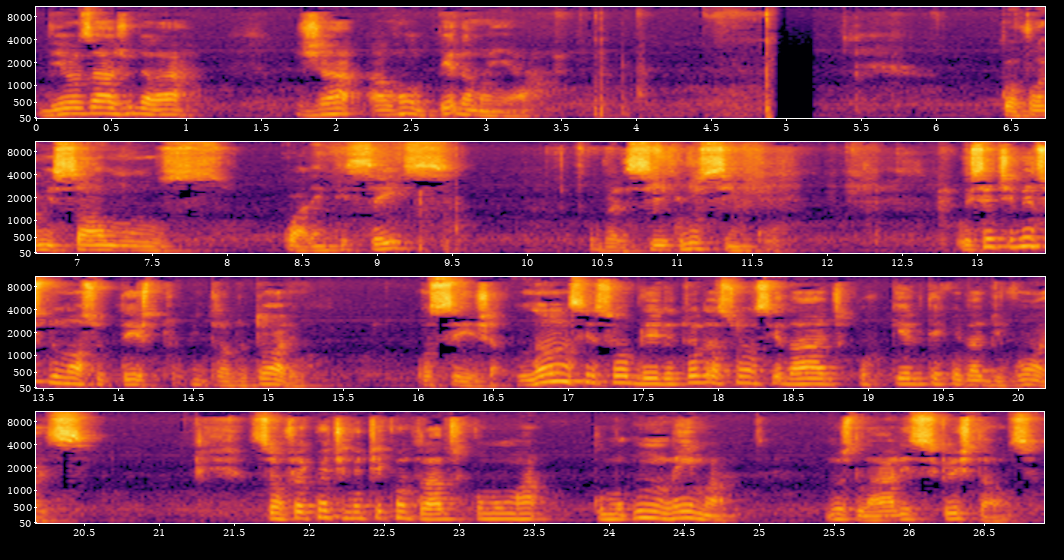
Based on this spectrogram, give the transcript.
Deus a ajudará, já ao romper da manhã. Conforme Salmos 46, versículo 5. Os sentimentos do nosso texto introdutório, ou seja, lance sobre ele toda a sua ansiedade, porque ele tem cuidado de vós, são frequentemente encontrados como, uma, como um lema nos lares cristãos,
